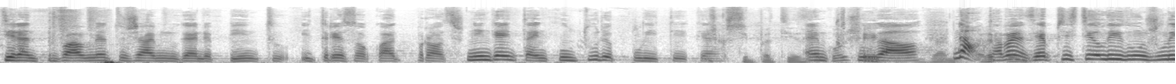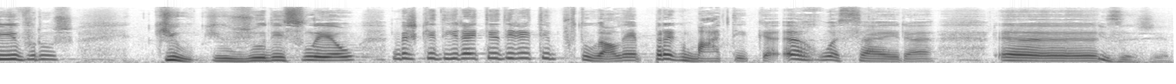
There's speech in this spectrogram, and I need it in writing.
Tirando provavelmente o Jaime Nogueira Pinto e três ou quatro próximos. Ninguém tem cultura política em Portugal. Não, está bem, mas é preciso ter lido uns livros que o, que o Judice leu, mas que a direita, a direita em Portugal é pragmática, arruaceira. eh, Exagero.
